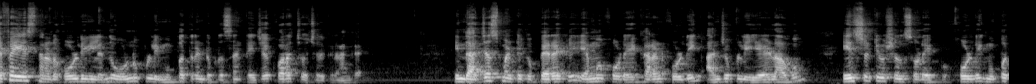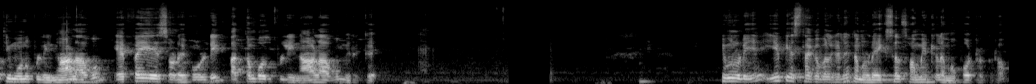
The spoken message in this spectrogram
எஃப்ஐஎஸ் தன்னோட ஹோல்டிங்லேருந்து ஒன்று புள்ளி முப்பத்தி ரெண்டு பர்சன்டேஜை குறைச்சி வச்சிருக்கிறாங்க. இந்த அட்ஜஸ்ட்மெண்ட்டுக்கு பிறகு எம்எஃப் உடைய கரண்ட் ஹோல்டிங் அஞ்சு புள்ளி ஏழாவும் இன்ஸ்டிடியூஷன்ஸோட ஹோல்டிங் முப்பத்தி மூணு புள்ளி நாலாவும் எஃப்ஐஎஸோட ஹோல்டிங் பத்தொன்பது புள்ளி நாலாவும் இருக்கு. இவனுடைய ஏபிஎஸ் தகவல்களை நம்மளுடைய எக்ஸல் ஃபார்மேட்டில் நம்ம போட்டிருக்கிறோம்.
